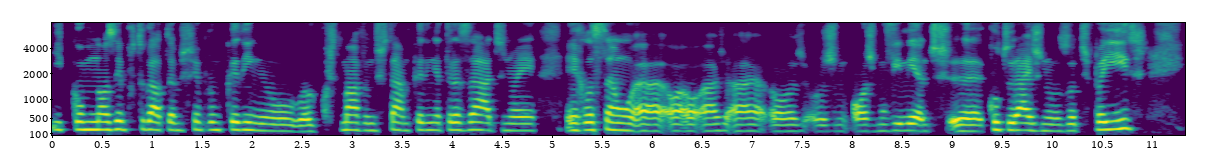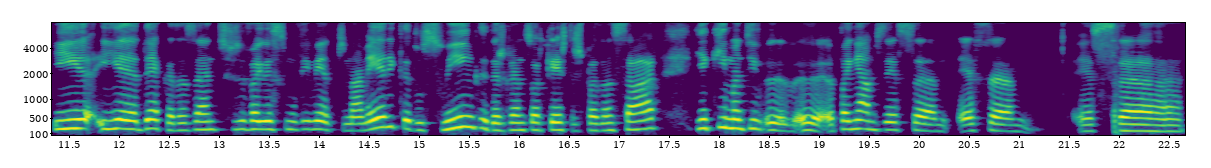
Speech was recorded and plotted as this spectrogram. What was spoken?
e como nós em Portugal estamos sempre um bocadinho, costumávamos estar um bocadinho atrasados, não é, em relação a, a, a, aos, aos, aos, movimentos uh, culturais nos outros países, e, e há décadas antes veio esse movimento na América do Sul swing, das grandes orquestras para dançar, e aqui mantive, uh, apanhámos essa, essa, essa,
